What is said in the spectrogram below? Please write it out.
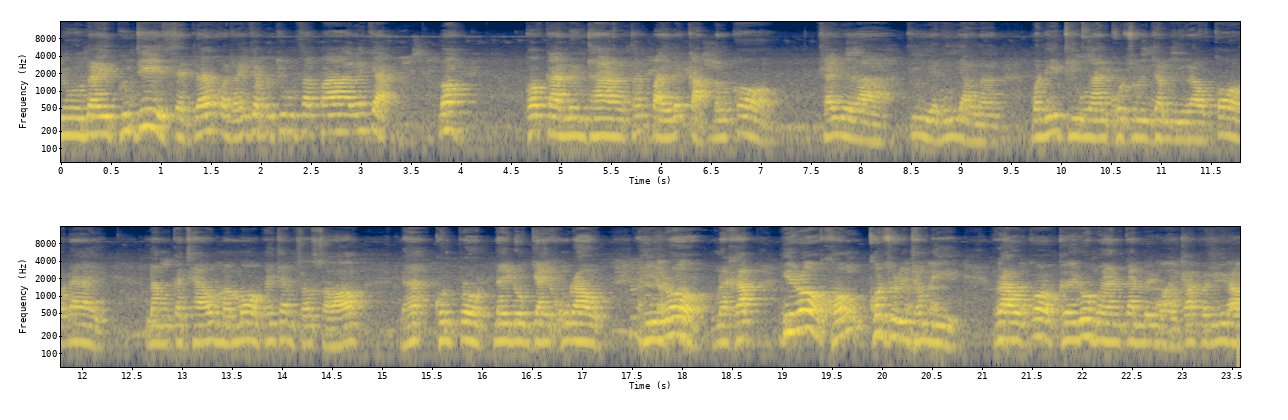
อยู่ในพื้นที่เสร็จแล้วก็ไหนจะประชุมสภาไหนจะเนาะก็การเดินทางทั้งไปและกลับมันก็ใช้เวลาที่อันนี้ยาวนาน วันนี้ทีมงานคนสุรินทร์จำดีเราก็ได้นำกระเช้ามามอบให้ท่านสสนะฮะคนโปรดในดวงใจของเราฮีโร่นะครับฮีโร่ของคนสุรินทร์ทำดี เราก็เคยร่วมงานกันบ่อยๆครับ วันนี้เรา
